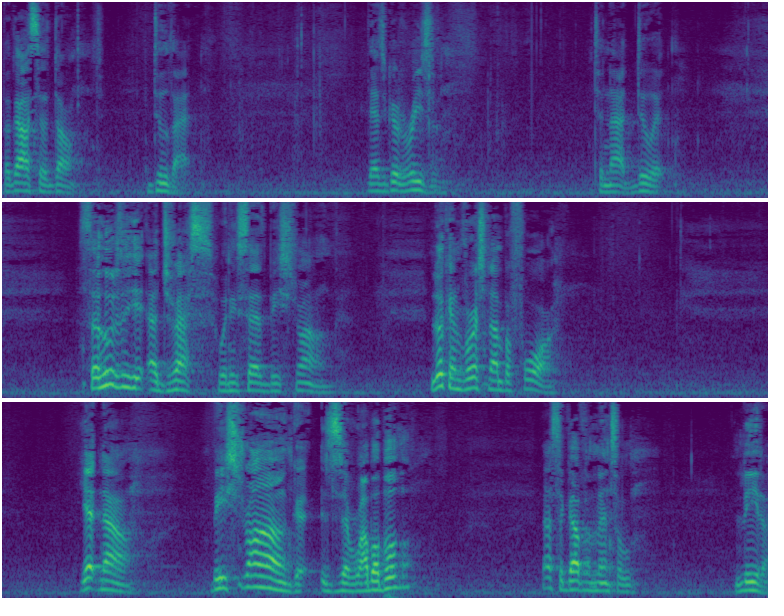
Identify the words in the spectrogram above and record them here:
But God says, don't do that. There's good reason to not do it. So, who does he address when he says, be strong? Look in verse number four. Yet now, be strong, Zerubbabel. That's a governmental leader.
